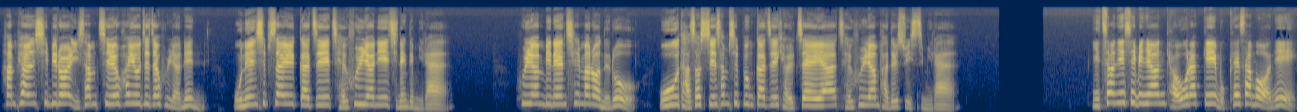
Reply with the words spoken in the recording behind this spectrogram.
한편 11월 237 화요제자 훈련은 오는 14일까지 재훈련이 진행됩니다. 훈련비는 7만 원으로 오후 5시 30분까지 결제해야 재훈련 받을 수 있습니다. 2022년 겨울학기 목회 사무원이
